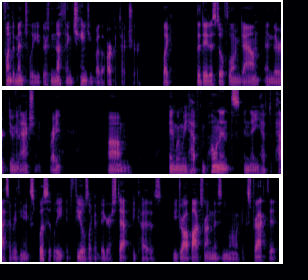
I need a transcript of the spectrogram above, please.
fundamentally, there's nothing changing by the architecture. Like the data is still flowing down and they're doing an action, right? Um, and when we have components and now you have to pass everything explicitly, it feels like a bigger step because you draw a box around this and you want to like extract it,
